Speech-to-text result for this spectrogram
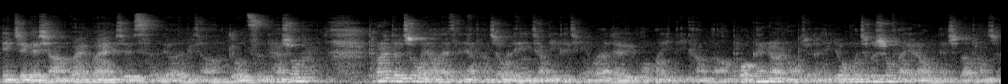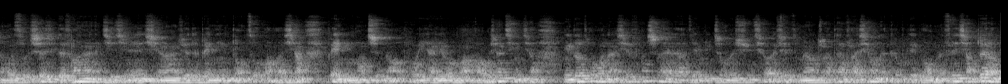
因为这个小乖乖这次留的比较多字，他说。突然得知我要来参加唐志文的演讲，立刻建议我要带雨光以抵抗老婆干扰，让我觉得很幽默。这个说法也让我感受到唐志文所设计的方案很接近人心，让觉得被您懂走过，好像被您控制脑波一样幽默。好，我想请教您都通过哪些方式来了解民众的需求，而且怎么样抓大发效呢？可不可以跟我们分享？对了，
